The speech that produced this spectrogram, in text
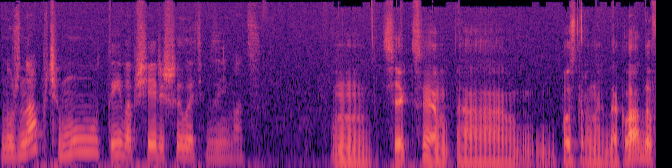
нужна, почему ты вообще решил этим заниматься? Секция э, постерных докладов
